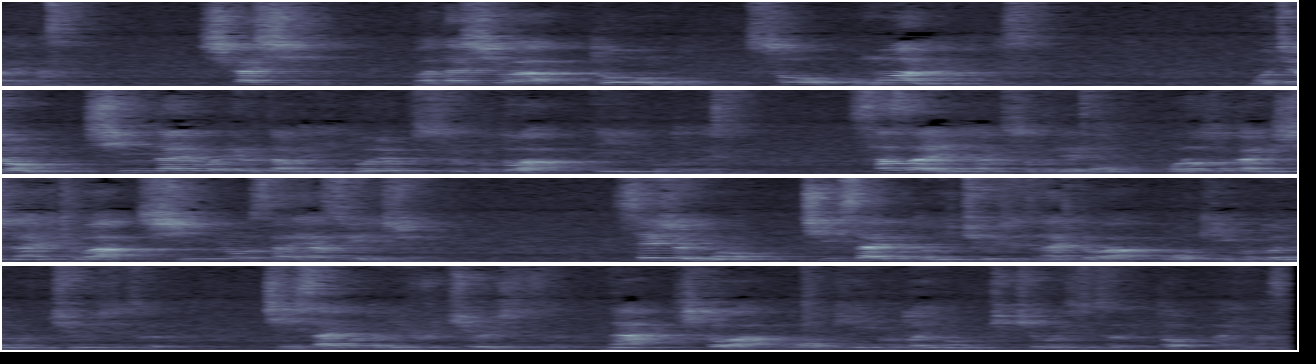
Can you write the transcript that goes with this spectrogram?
えます。しかし私はどうもそう思わないのです。もちろん信頼を得るために努力することはいいことです。些細な約束でもおろそかにしない人は信用されやすいでしょう。聖書にも小さいことに忠実な人は大きいことにも忠実。小さいことに不忠実な人は大きいことにも不忠実とあります。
